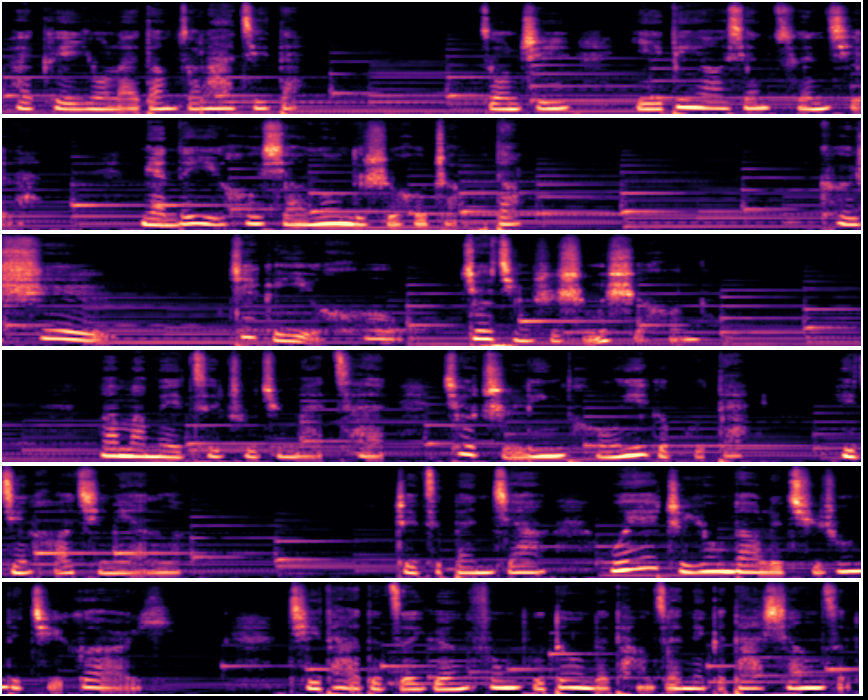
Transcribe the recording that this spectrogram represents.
还可以用来当做垃圾袋。总之，一定要先存起来，免得以后想用的时候找不到。可是，这个以后究竟是什么时候呢？妈妈每次出去买菜就只拎同一个布袋，已经好几年了。这次搬家，我也只用到了其中的几个而已。其他的则原封不动地躺在那个大箱子里，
